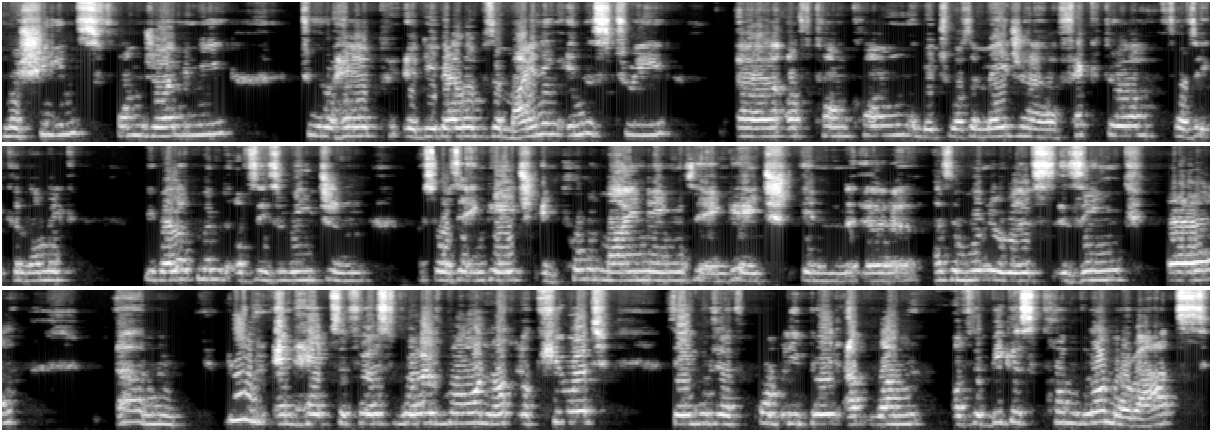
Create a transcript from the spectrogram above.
machines from Germany to help uh, develop the mining industry uh, of Hong Kong, which was a major factor for the economic development of this region. So they engaged in coal mining, they engaged in uh, other minerals, zinc, ore. Um, and had the First World War not occurred, they would have probably built up one of the biggest conglomerates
